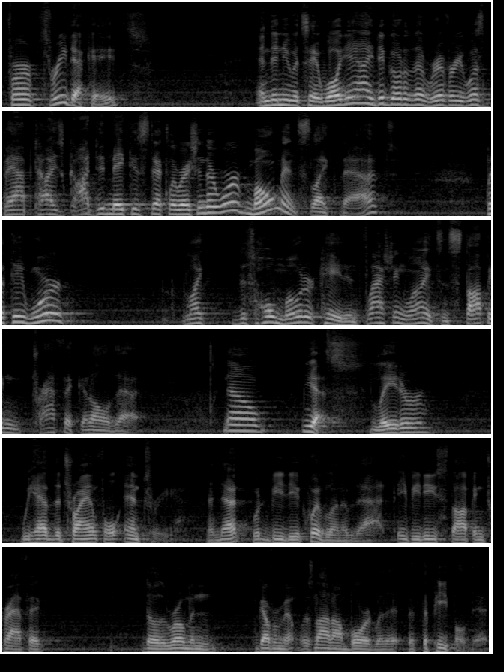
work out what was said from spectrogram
for three decades. And then you would say, well, yeah, he did go to the river, he was baptized, God did make his declaration. There were moments like that, but they weren't like this whole motorcade and flashing lights and stopping traffic and all of that. Now, yes, later we have the triumphal entry. And that would be the equivalent of that. APD stopping traffic, though the Roman government was not on board with it, but the people did.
